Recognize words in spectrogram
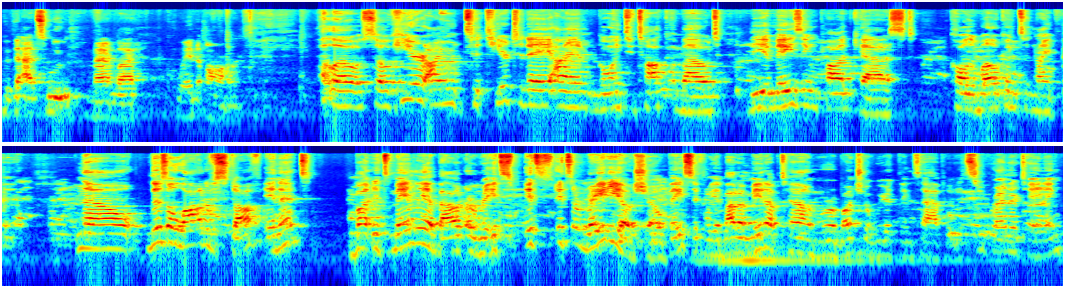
the absolute mad lad, Quinn R. Hello. So here I'm t- here today. I am going to talk about the amazing podcast called Welcome to Night Vale. Now, there's a lot of stuff in it, but it's mainly about a ra- it's it's it's a radio show basically about a made up town where a bunch of weird things happen. It's super entertaining.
